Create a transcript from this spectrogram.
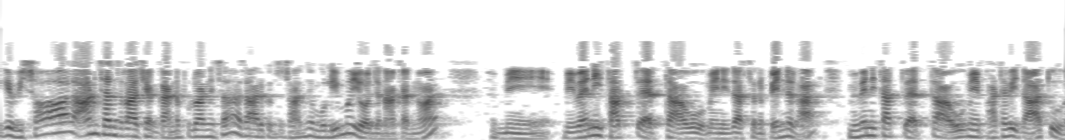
ඒක විශාල ආනිසංස රාශියක් ගන්න පුළුවන් නිසා සාරිපුත්‍ර සාන්දේ මුලින්ම යෝජනා කරනවා. මේ මෙවැනි தত্ত্ব ඇත්තා වූ මේ නිදර්ශන පෙන්නලා මෙවැනි தত্ত্ব ඇත්තා වූ මේ පටවි ධාතුව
